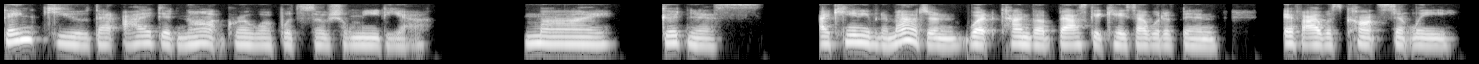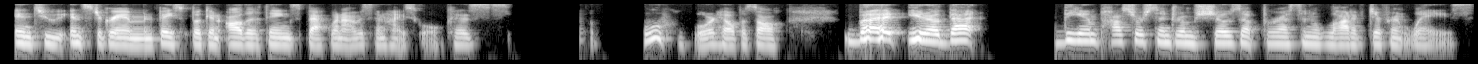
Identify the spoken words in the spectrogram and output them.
thank you that I did not grow up with social media. My goodness. I can't even imagine what kind of a basket case I would have been if I was constantly into Instagram and Facebook and all the things back when I was in high school. Cause, oh, Lord help us all. But, you know, that the imposter syndrome shows up for us in a lot of different ways.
